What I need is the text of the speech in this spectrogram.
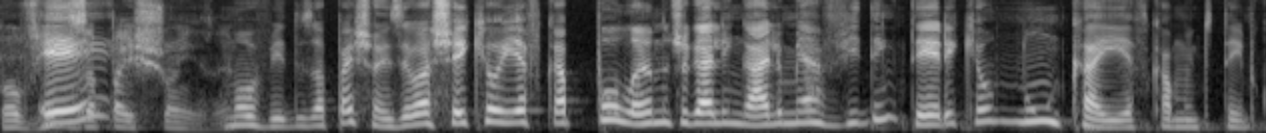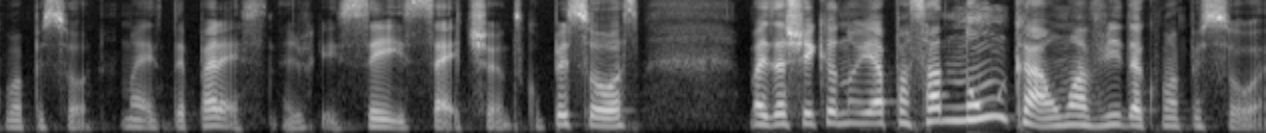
Movidos E- a paixões, né? movidos a paixões. Eu achei que eu ia ficar pulando de galho em galho minha vida inteira e que eu nunca ia ficar muito tempo com uma pessoa. Mas até parece, né? Eu fiquei seis, sete anos com pessoas. Mas achei que eu não ia passar nunca uma vida com uma pessoa.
